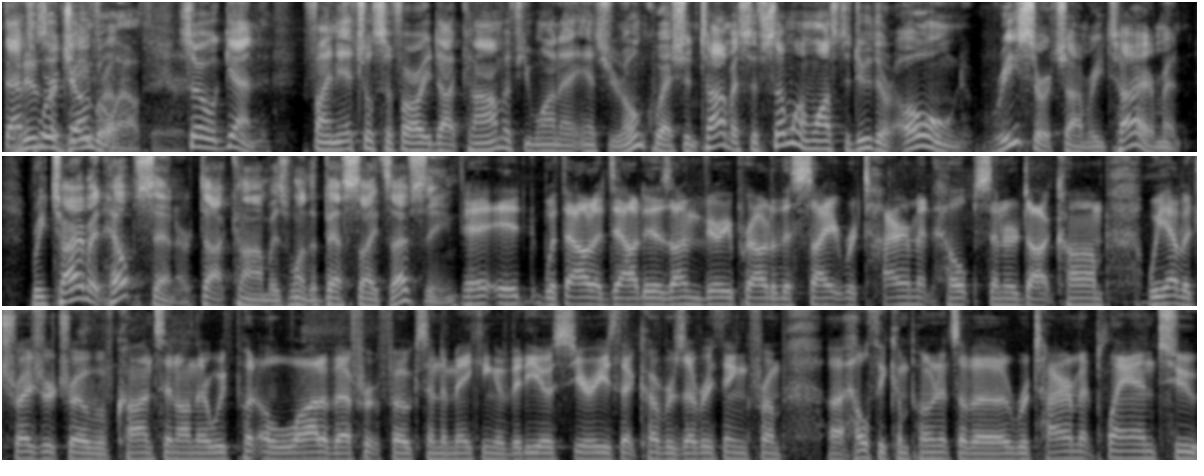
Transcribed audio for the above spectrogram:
that's is where a jungle out there. So again, financialsafari.com if you want to answer your own question. Thomas, if someone wants to do their own research on retirement, retirementhelpcenter.com is one of the best sites I've seen. It, it without a doubt is. I'm very proud of this site, retirementhelpcenter.com. We have a treasure trove of content on there. We've put a lot of effort, folks, into making a video series that covers everything from uh, healthy components of a retirement plan to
